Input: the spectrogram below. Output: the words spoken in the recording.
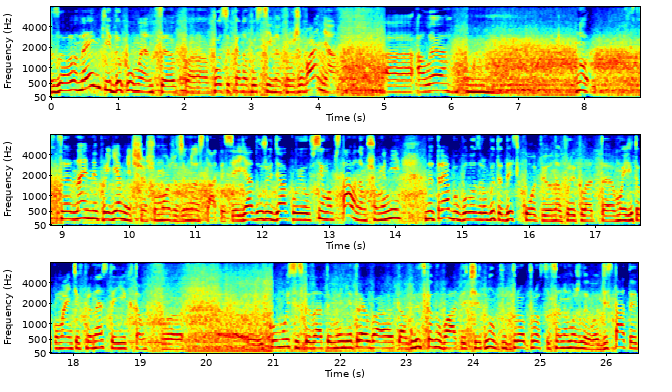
зелененький документ, це е, посвідка на постійне проживання. Але ну, це найнеприємніше, що може зі мною статися. Я дуже дякую всім обставинам, що мені не треба було зробити десь копію, наприклад, е, моїх документів, принести їх там в. е, Комусь і сказати, мені треба там відсканувати, чи ну про, просто це неможливо. Дістати е,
